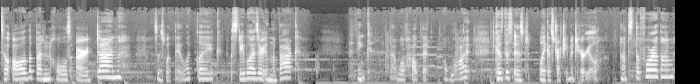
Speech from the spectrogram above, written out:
So all the buttonholes are done. This is what they look like. Stabilizer in the back. I think that will help it a lot because this is like a stretchy material. That's the four of them.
